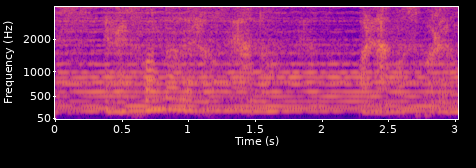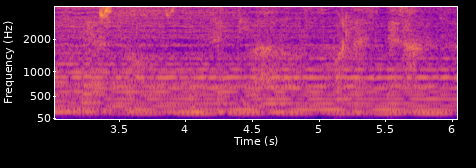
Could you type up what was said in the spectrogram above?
en el fondo del océano, volamos por el universo, incentivados por la esperanza.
